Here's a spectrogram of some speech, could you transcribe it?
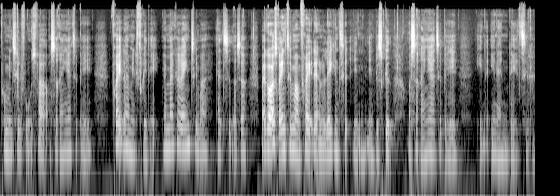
på min telefonsvar, og så ringer jeg tilbage. Fredag er min fridag, men man kan ringe til mig altid. Og så, man kan også ringe til mig om fredagen og lægge en, en, en besked, og så ringer jeg tilbage en, en anden dag til dem.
